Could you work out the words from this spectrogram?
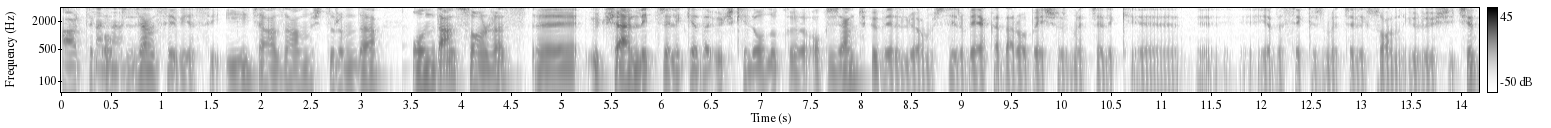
Artık oksijen seviyesi iyice azalmış durumda. Ondan sonra e, üçer litrelik ya da 3 kiloluk e, oksijen tüpü veriliyormuş zirveye kadar o 500 metrelik e, e, ya da 800 metrelik son yürüyüş için,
